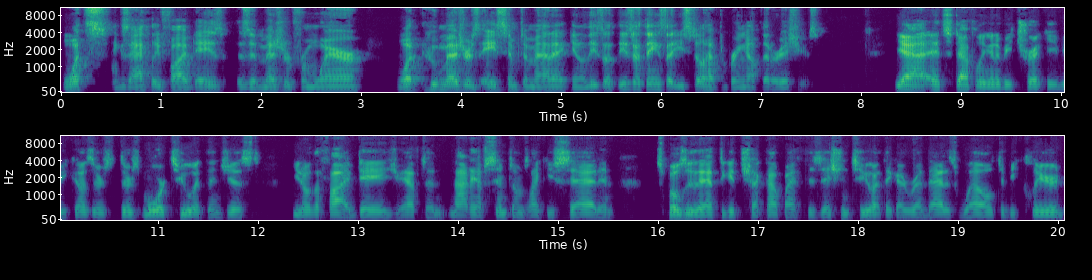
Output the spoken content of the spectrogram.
what's exactly five days? Is it measured from where? What who measures asymptomatic? You know these are these are things that you still have to bring up that are issues. Yeah it's definitely going to be tricky because there's there's more to it than just you know the five days. You have to not have symptoms like you said and supposedly they have to get checked out by a physician too. I think I read that as well to be cleared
